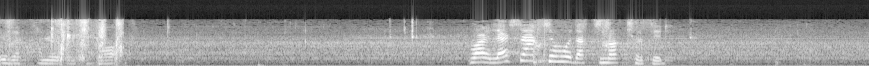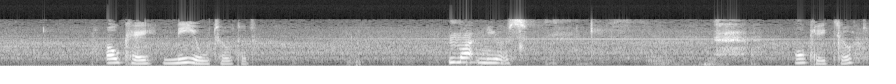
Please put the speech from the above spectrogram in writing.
is a kind of like a bot. Right, let's add someone that's not tilted. Okay, Neo tilted. Not news. Okay, tilted.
